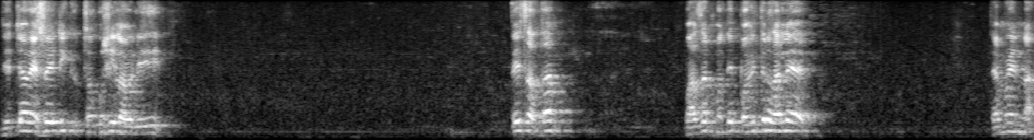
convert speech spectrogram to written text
ज्याच्यावर एस आय टी चौकशी लावली तेच आता भाजपमध्ये पवित्र झाले आहेत. त्यामुळे ना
